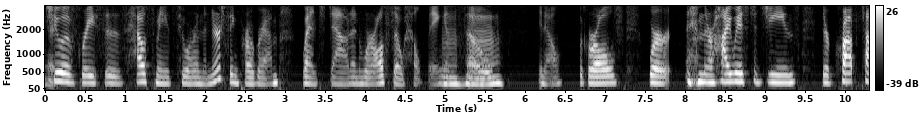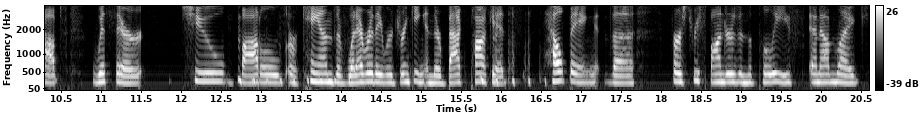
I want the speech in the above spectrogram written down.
two of Grace's housemates who are in the nursing program went down and were also helping, and so Mm-hmm. you know, the girls were in their high waisted jeans, their crop tops with their two bottles or cans of whatever they were drinking in their back pockets, helping the first responders and the police. And I'm like,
